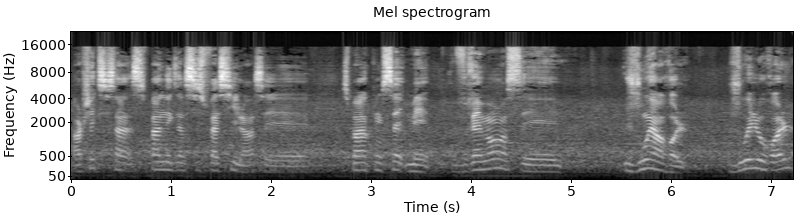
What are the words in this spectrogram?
Alors je sais que c'est pas un exercice facile, hein, c'est pas un conseil, mais vraiment c'est jouer un rôle, jouer le rôle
